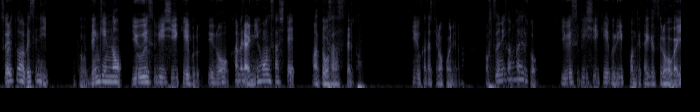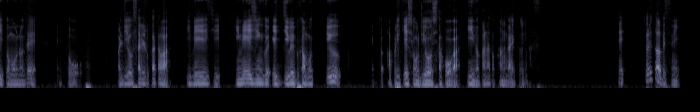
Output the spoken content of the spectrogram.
それとは別に、電源の USB-C ケーブルっていうのをカメラに2本挿して、まあ、動作させてるという形の方になります。普通に考えると、USB-C ケーブル1本で解決する方がいいと思うので、えっと、ま、利用される方は、イメージ、イメージングエッジウェブカムっていう、えっと、アプリケーションを利用した方がいいのかなと考えております。で、それとは別に、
